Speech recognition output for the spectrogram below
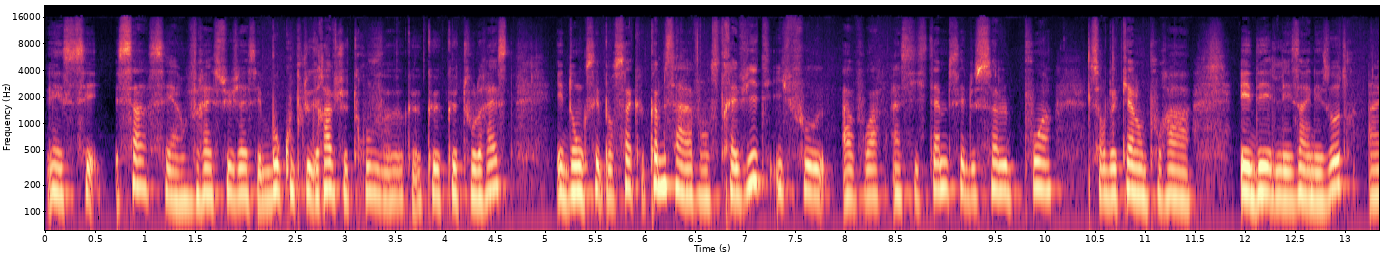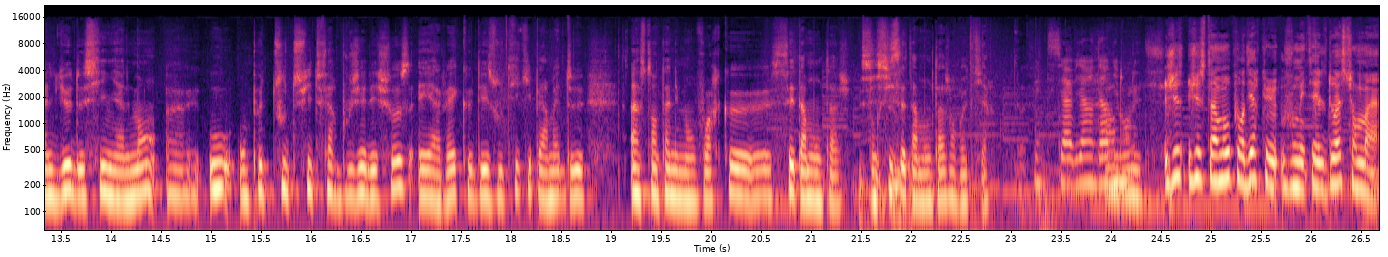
Et c'est ça, c'est un vrai sujet. C'est beaucoup plus grave, je trouve, que, que, que tout le reste. Et donc c'est pour ça que comme ça avance très vite, il faut avoir un système. C'est le seul point sur lequel on pourra aider les uns et les autres, un lieu de signalement euh, où on peut tout de suite faire bouger les choses et avec des outils qui permettent de instantanément voir que c'est un montage. Donc si c'est un montage, on retire. Laetitia, un dernier mot. Juste, juste, un mot pour dire que vous mettez le doigt sur ma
